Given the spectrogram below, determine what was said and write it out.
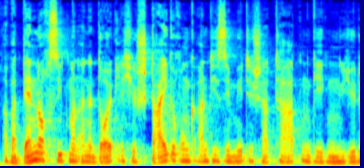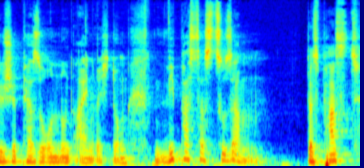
Aber dennoch sieht man eine deutliche Steigerung antisemitischer Taten gegen jüdische Personen und Einrichtungen. Wie passt das zusammen? Das passt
